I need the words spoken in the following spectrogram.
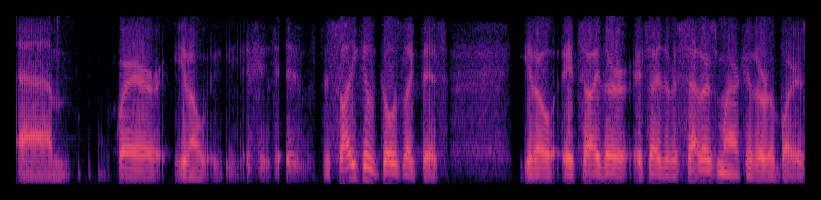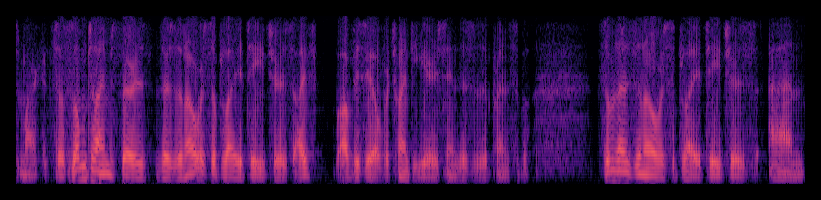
um, where you know cycle goes like this. You know, it's either it's either a seller's market or a buyer's market. So sometimes there's there's an oversupply of teachers. I've obviously over 20 years seen this as a principal. Sometimes an oversupply of teachers, and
